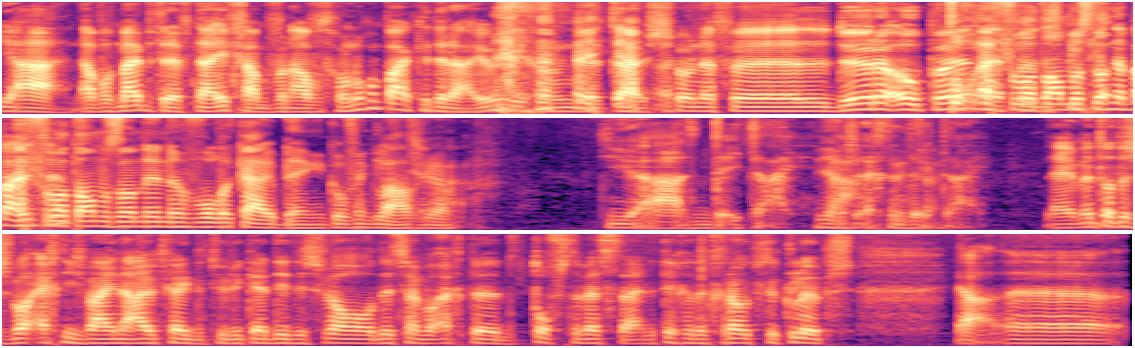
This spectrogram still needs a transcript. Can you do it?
Ja, nou wat mij betreft, nou, ik ga hem vanavond gewoon nog een paar keer draaien. Hoor. Hier gewoon eh, thuis. Gewoon even de deuren open. Toch en even wat, de anders speakers dan, naar even buiten. wat anders dan in een volle kuip, denk ik. Of in Glasgow. Ja, detail. Ja, dat is echt een detail. detail. Nee, maar dat is wel echt iets waar je naar uitkijkt natuurlijk. Hè. Dit, is wel, dit zijn wel echt de, de tofste wedstrijden tegen de grootste clubs. Ja, eh,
